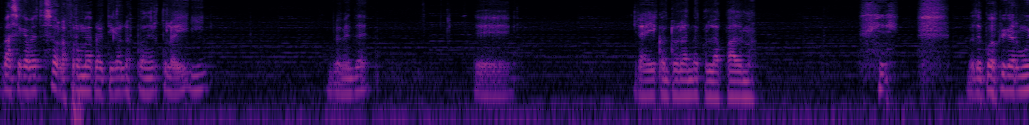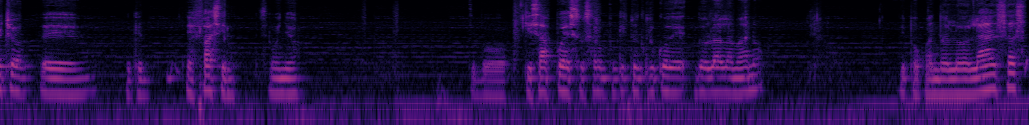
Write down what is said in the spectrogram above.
básicamente eso, la forma de practicarlo es ponértelo ahí y simplemente ir ahí controlando con la palma. no te puedo explicar mucho porque es fácil, según yo. Tipo, quizás puedes usar un poquito el truco de doblar la mano. Tipo, cuando lo lanzas,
